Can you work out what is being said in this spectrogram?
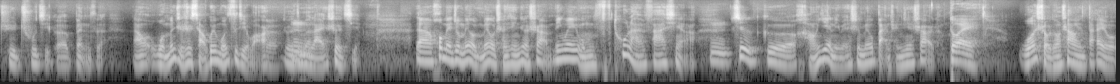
去出几个本子，然后我们只是小规模自己玩，就是这么来设计。但后面就没有没有成型这事儿，因为我们突然发现啊，嗯，这个行业里面是没有版权这件事儿的。对，我手头上大概有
